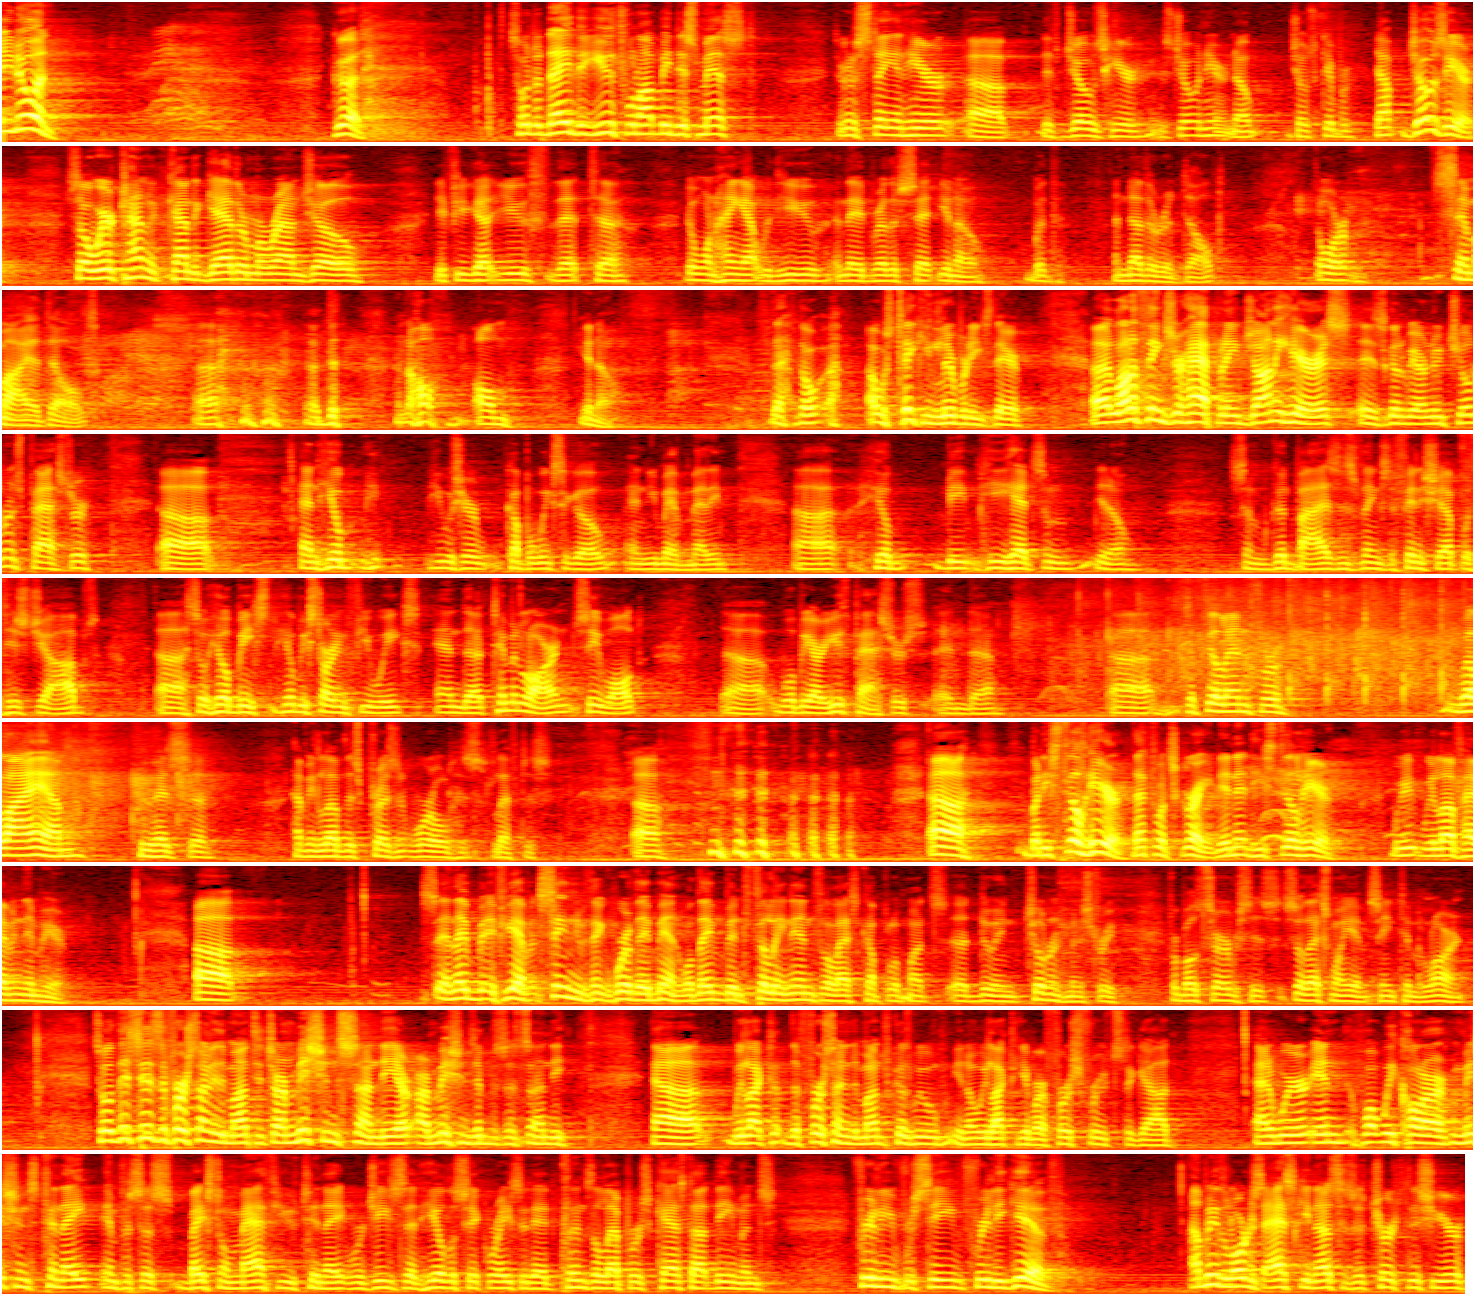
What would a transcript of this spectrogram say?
How you doing? Good. So today the youth will not be dismissed. They're going to stay in here. Uh, if Joe's here, is Joe in here? No, Joe Skipper. Yep, Joe's here. So we're trying to kind of gather them around Joe. If you got youth that uh, don't want to hang out with you and they'd rather sit, you know, with another adult or semi-adult, uh, and all, all, you know. I was taking liberties there. Uh, a lot of things are happening. Johnny Harris is going to be our new children's pastor, uh, and he'll he, he, was here a couple weeks ago, and you may have met him. Uh, he'll be he had some you know some goodbyes and some things to finish up with his jobs. Uh, so he'll be, he'll be starting in a few weeks. And uh, Tim and Lauren Seawalt uh, will be our youth pastors and uh, uh, to fill in for William, who has, having loved this present world, has left us. but he's still here. That's what's great, isn't it? He's still here. We, we love having them here. And if you haven't seen anything, where they've they been? Well, they've been filling in for the last couple of months uh, doing children's ministry for both services. So that's why you haven't seen Tim and Lauren. So this is the first Sunday of the month. It's our Mission Sunday, our, our Missions Emphasis Sunday. Uh, we like to, the first Sunday of the month because we, you know, we like to give our first fruits to God. And we're in what we call our Missions 10.8 emphasis based on Matthew 10.8, where Jesus said, heal the sick, raise the dead, cleanse the lepers, cast out demons. Freely you've received, freely give. I believe the Lord is asking us as a church this year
